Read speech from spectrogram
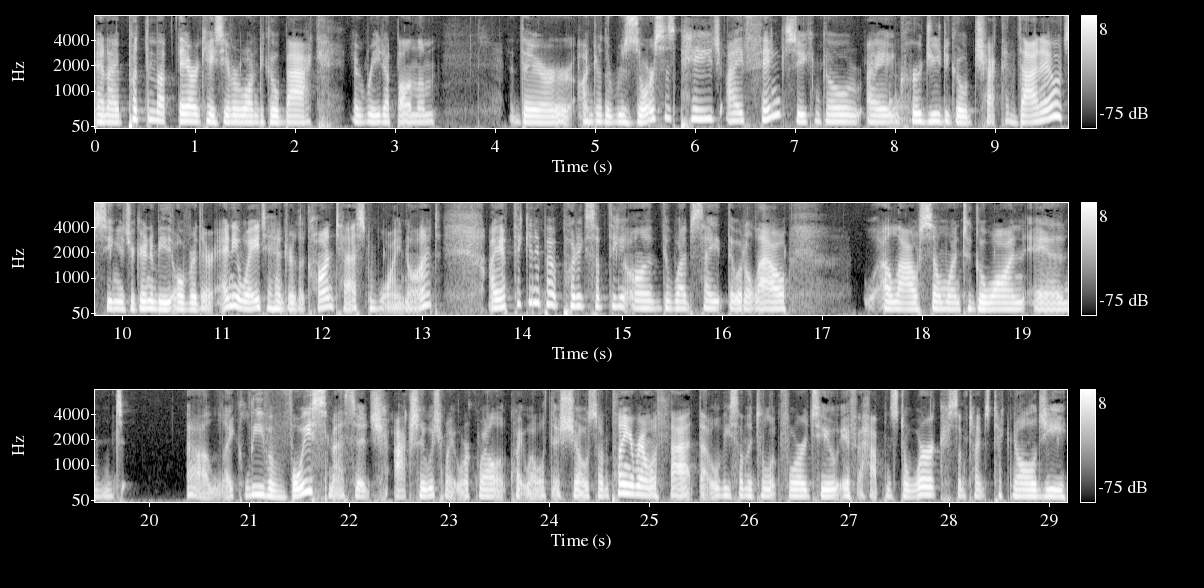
And I put them up there in case you ever wanted to go back and read up on them. They're under the resources page, I think. So you can go, I encourage you to go check that out, seeing as you're going to be over there anyway to enter the contest. Why not? I am thinking about putting something on the website that would allow allow someone to go on and uh, like leave a voice message actually which might work well quite well with this show so i'm playing around with that that will be something to look forward to if it happens to work sometimes technology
